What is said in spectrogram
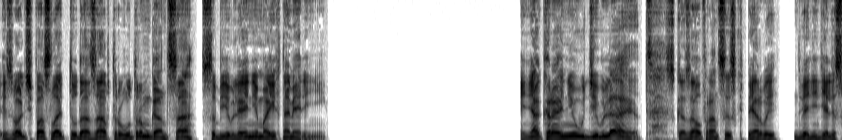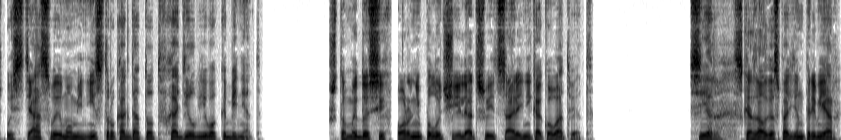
«Извольте послать туда завтра утром гонца с объявлением моих намерений». «Меня крайне удивляет», — сказал Франциск I две недели спустя своему министру, когда тот входил в его кабинет, «что мы до сих пор не получили от Швейцарии никакого ответа». «Сир», — сказал господин премьер,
